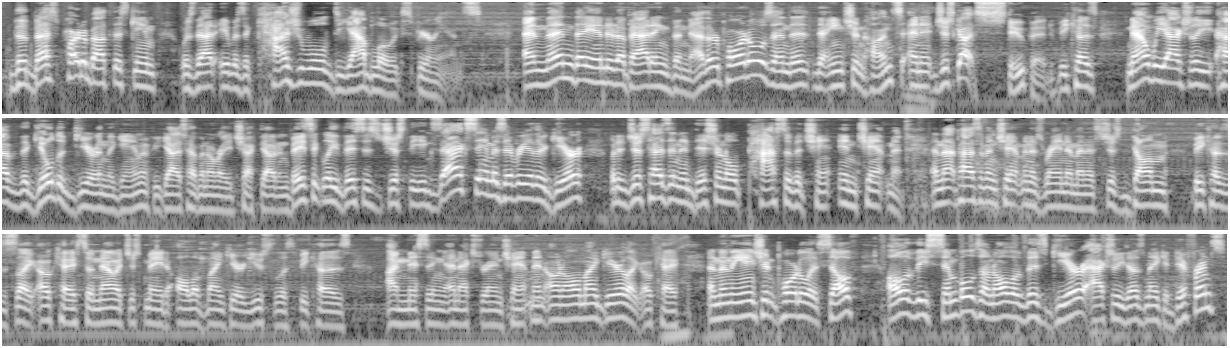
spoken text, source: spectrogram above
the best part about this game was that it was a casual Diablo experience and then they ended up adding the nether portals and the, the ancient hunts, and it just got stupid because now we actually have the gilded gear in the game, if you guys haven't already checked out. And basically, this is just the exact same as every other gear, but it just has an additional passive enchantment. And that passive enchantment is random, and it's just dumb because it's like, okay, so now it just made all of my gear useless because I'm missing an extra enchantment on all my gear. Like, okay. And then the ancient portal itself, all of these symbols on all of this gear actually does make a difference.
